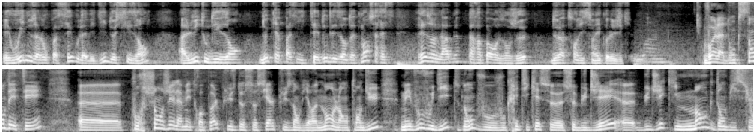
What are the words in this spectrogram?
Et oui, nous allons passer, vous l'avez dit, de 6 ans à 8 ou 10 ans de capacité de désendettement. Ça reste raisonnable par rapport aux enjeux de la transition écologique. Voilà, donc s'endetter euh, pour changer la métropole, plus de social, plus d'environnement, on l'a entendu. Mais vous vous dites, donc, vous, vous critiquez ce, budget, euh, budget qui manque d'ambition.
